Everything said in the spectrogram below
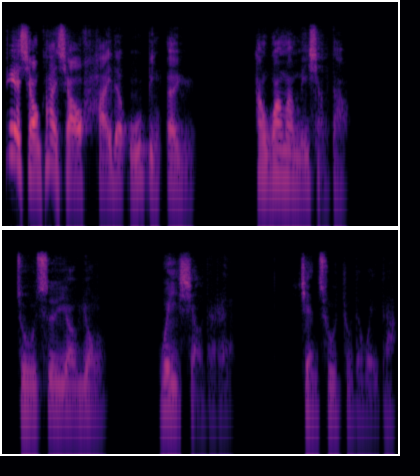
别小看小孩的五饼二鱼，他万万没想到，主是要用微小的人显出主的伟大。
